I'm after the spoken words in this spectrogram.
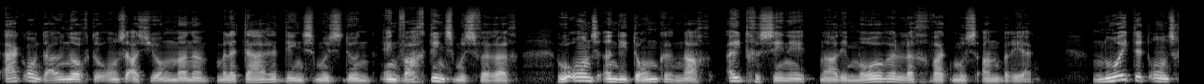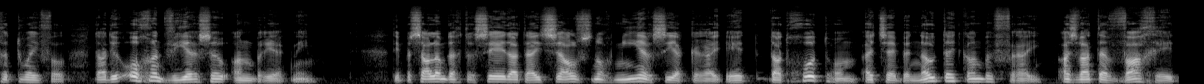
Ek onthou nog toe ons as jong manne militêre diens moes doen en wagdiens moes verrig, hoe ons in die donker nag uitgesien het na die môre lig wat moes aanbreek. Nooit het ons getwyfel dat die oggend weer sou aanbreek nie. Die psalmdigter sê dat hy selfs nog meer sekerheid het dat God hom uit sy benoudheid kan bevry as wat 'n wag het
